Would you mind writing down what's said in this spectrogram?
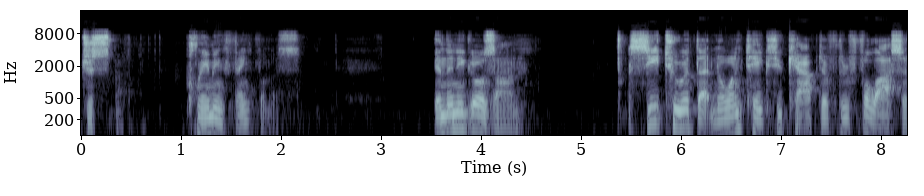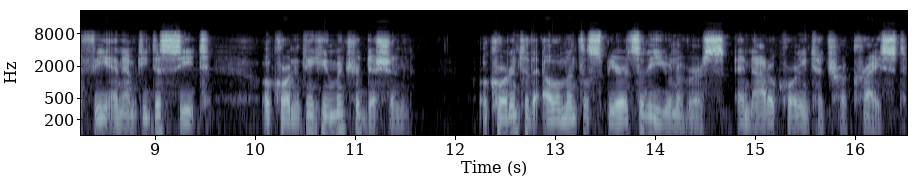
just claiming thankfulness. And then he goes on See to it that no one takes you captive through philosophy and empty deceit, according to human tradition, according to the elemental spirits of the universe, and not according to Christ.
